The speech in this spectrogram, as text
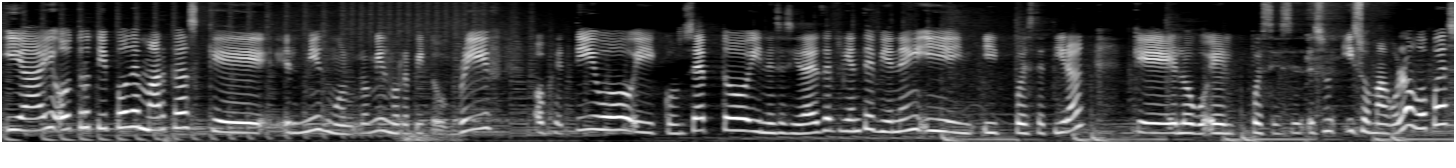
Y hay otro tipo de marcas que el mismo, lo mismo, repito, brief, objetivo y concepto y necesidades del cliente vienen y, pues te tiran que luego el pues es, es un isomago logo pues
